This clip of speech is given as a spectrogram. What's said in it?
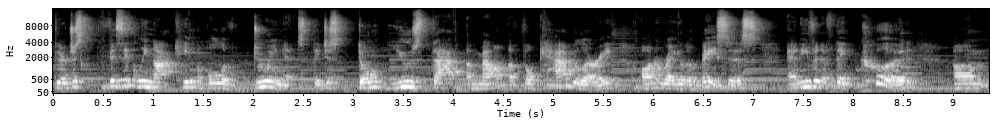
they're just physically not capable of doing it. They just don't use that amount of vocabulary on a regular basis. And even if they could, um,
